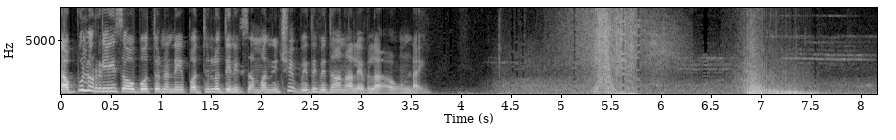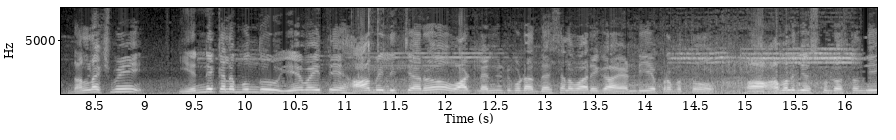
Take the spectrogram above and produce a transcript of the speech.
డబ్బులు రిలీజ్ అవబోతున్న నేపథ్యంలో దీనికి సంబంధించి విధి విధానాలు ఎలా ఉన్నాయి? ధనలక్ష్మి ఎన్నికల ముందు ఏవైతే హామీలు ఇచ్చారో వాటిలన్నిటి కూడా దశల వారీగా ఎన్డీఏ ప్రభుత్వం అమలు చేసుకుంటూ వస్తుంది.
